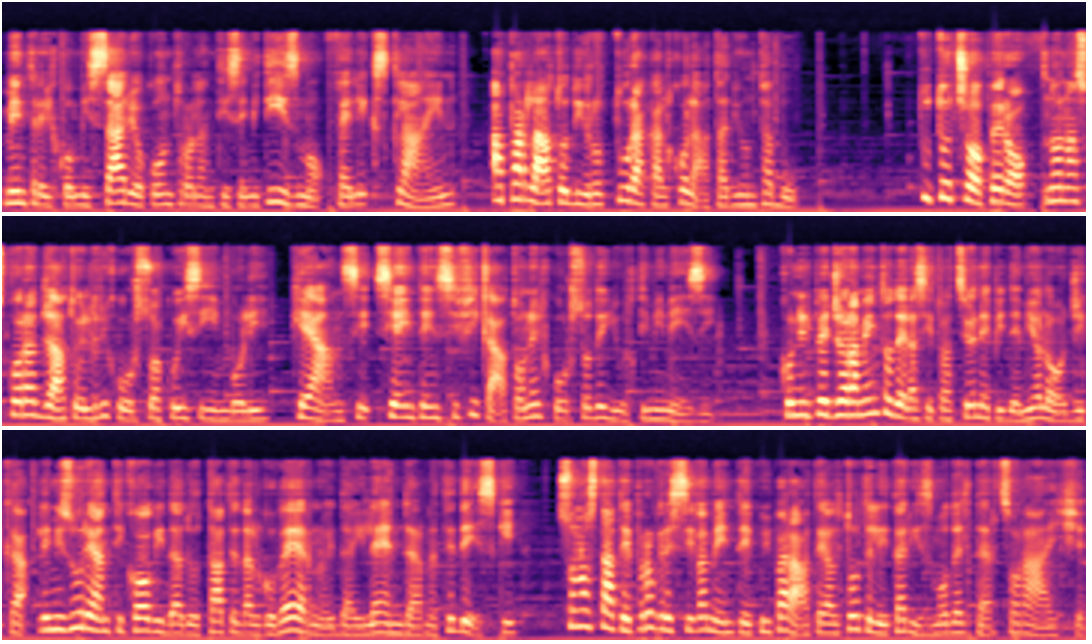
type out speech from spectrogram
mentre il commissario contro l'antisemitismo, Felix Klein, ha parlato di rottura calcolata di un tabù. Tutto ciò però non ha scoraggiato il ricorso a quei simboli, che anzi si è intensificato nel corso degli ultimi mesi. Con il peggioramento della situazione epidemiologica, le misure anti-Covid adottate dal governo e dai Ländern tedeschi sono state progressivamente equiparate al totalitarismo del Terzo Reich,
